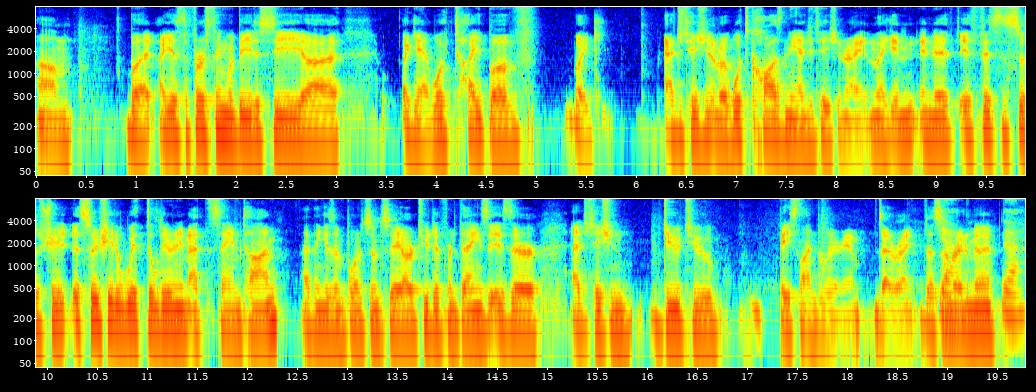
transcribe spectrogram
Um, but I guess the first thing would be to see uh, again what type of like agitation, like what's causing the agitation, right? And like, and, and if, if it's associated associated with delirium at the same time, I think is important since they are two different things. Is there agitation due to baseline delirium? Is that right? Does that sound Yeah. right, Amelia? Yeah.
